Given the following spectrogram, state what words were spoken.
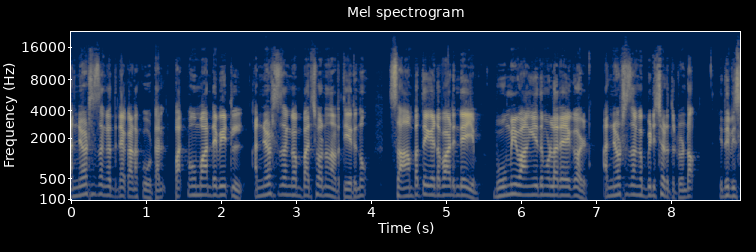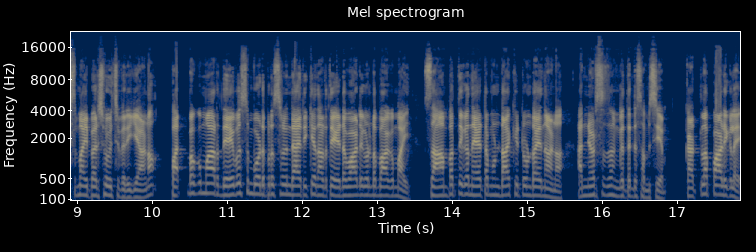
അന്വേഷണ സംഘത്തിന്റെ കണക്കുകൂട്ടൽ. പത്മകുമാറിന്റെ വീട്ടിൽ അന്വേഷണ സംഘം പരിശോധന നടത്തിയിരുന്നു. സാമ്പത്തിക ഇടപാടിന്റെയും ഭൂമി വാങ്ങിയതുമുള്ള രേഖകൾ അന്വേഷണ സംഘം പിടിച്ചെടുത്തിട്ടുണ്ട്. ഇത് വിശദമായി പരിശോധിച്ചു വരികയാണ്. പത്മകുമാർ ദേവസ്വം ബോർഡ് പ്രസിഡന്റായിരിക്കെ നടത്തിയ ഇടപാടുകളുടെ ഭാഗമായി സാമ്പത്തിക നേട്ടമുണ്ടാക്കിയിട്ടുണ്ടോ എന്നാണ് അന്വേഷണ സംഘത്തിന്റെ സംശയം. കട്ടളപ്പാളികളെ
